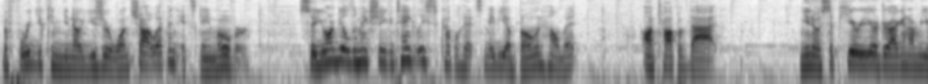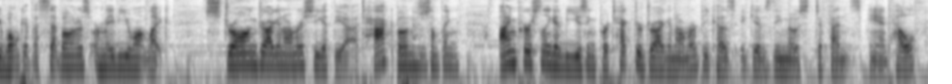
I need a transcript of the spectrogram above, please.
before you can, you know, use your one-shot weapon, it's game over. So you want to be able to make sure you can tank at least a couple hits, maybe a bone helmet. On top of that, you know, superior dragon armor, you won't get the set bonus, or maybe you want, like, strong dragon armor, so you get the attack bonus or something. I'm personally going to be using protector dragon armor because it gives the most defense and health.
